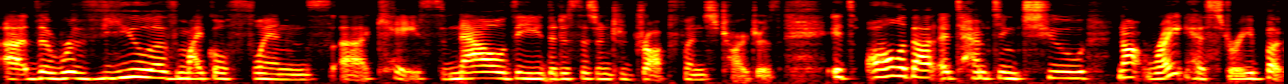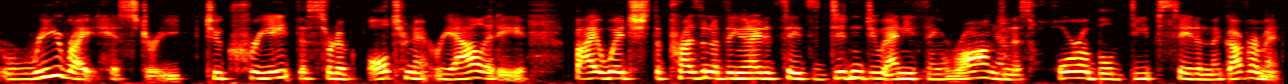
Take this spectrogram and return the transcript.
uh, the review of Michael Flynn's uh, case, now the, the decision to drop Flynn's charges. It's all about attempting to not write history, but rewrite history to create this sort of alternate reality by which the president of the United States didn't do anything wrong and this horrible deep state in the government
